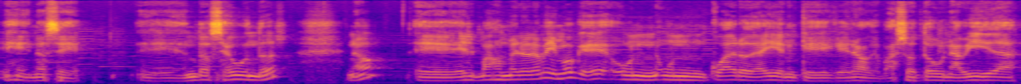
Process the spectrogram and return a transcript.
eh, no sé, eh, en dos segundos, ¿no? Eh, más o menos lo mismo que un, un cuadro de alguien que, que no, que pasó toda una vida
